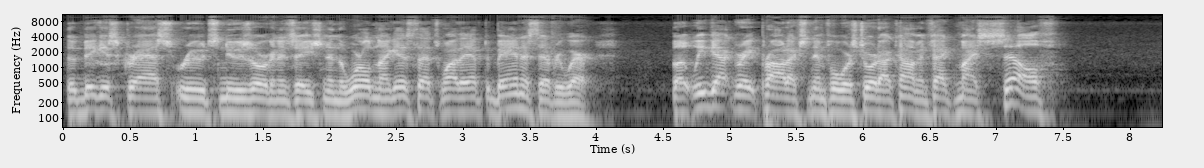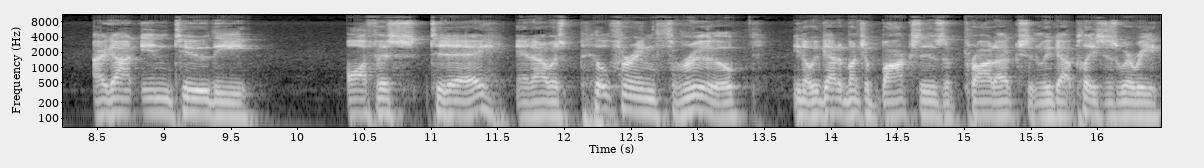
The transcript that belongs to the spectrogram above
the biggest grassroots news organization in the world, and I guess that's why they have to ban us everywhere. But we've got great products at InfoWarsStore.com. In fact, myself, I got into the office today and I was pilfering through. You know, we've got a bunch of boxes of products and we've got places where we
